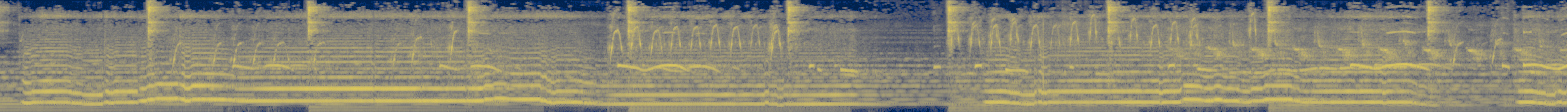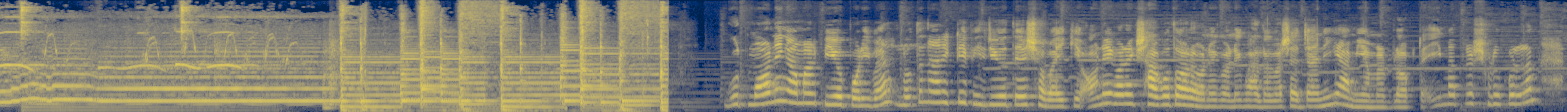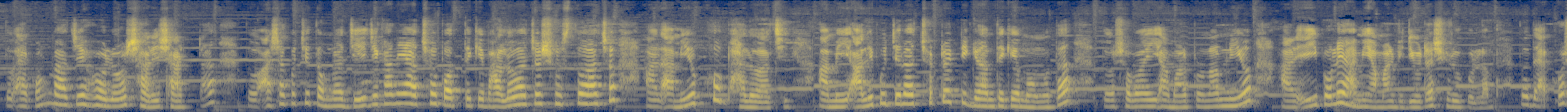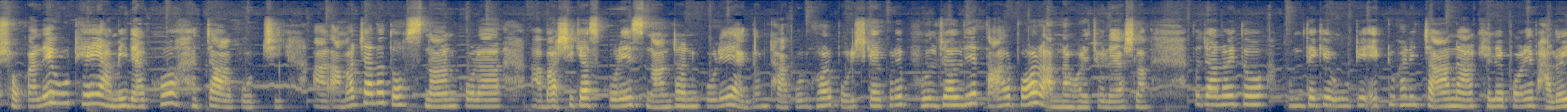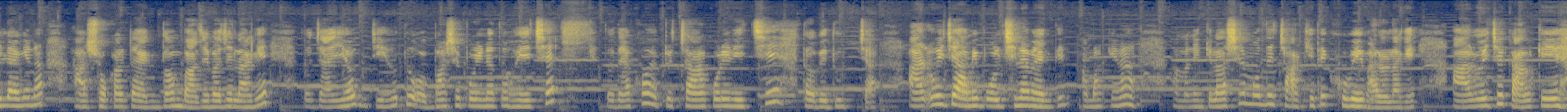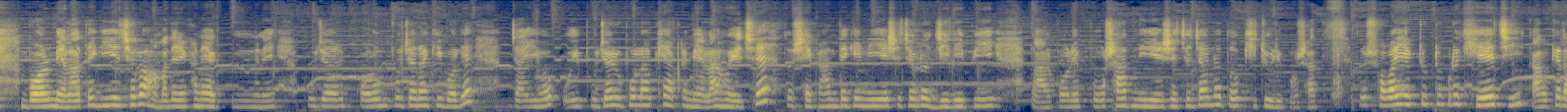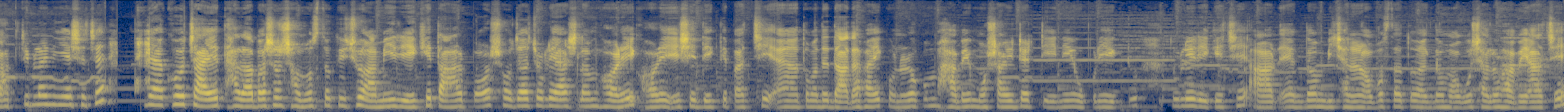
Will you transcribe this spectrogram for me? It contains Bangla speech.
Mm-hmm. মর্নিং আমার প্রিয় পরিবার। নতুন আরেকটি ভিডিওতে সবাইকে অনেক অনেক স্বাগত আর অনেক অনেক ভালোবাসা জানিয়ে আমি আমার ব্লগটা এইমাত্র শুরু করলাম। তো এখন বাজে হলো সাড়ে সাতটা। তো আশা করছি তোমরা যে যেখানে আছো, প্রত্যেকে ভালো আছো, সুস্থ আছো, আর আমিও খুব ভালো আছি। আমি আলিপুর জেলার ছোট্ট একটি গ্রাম থেকে মমতা। তো সবাই আমার প্রণাম নিও। আর এই বলে আমি আমার ভিডিওটা শুরু করলাম। তো দেখো, সকালে উঠে আমি দেখো চা করছি। আর আমার জানো তো, স্নান করা বাসি কাজ করে স্নান টান করে একদম ঠাকুর ঘর পরিষ্কার করে ফুল জল দিয়ে তারপর রান্নাঘরে চলে আসলাম। তো জানোই তো, ঘুম থেকে উঠে একটুখানি চা না খেলে পরে ভালোই লাগে না, আর সকালটা একদম বাজে বাজে লাগে। তো যাই হোক, যেহেতু অভ্যাসে পরিণত হয়েছে, তো দেখো একটু চা করে নিচ্ছে, তবে দুধ চা। আর ওই যে আমি বলছিলাম একদিন, আমাকে না মানে গ্লাসের মধ্যে চা খেতে খুবই ভালো লাগে। আর ওই যে কালকে বর মেলাতে গিয়েছিল, আমাদের এখানে এক মানে পূজার, করম পূজা না কি বলে যাই হোক ওই পূজার উপলক্ষে একটা মেলা হয়েছে। তো সেখান থেকে নিয়ে এসেছিল জিলিপি তারপরে প্রসাদ নিয়ে এসেছে জানো তো খিচুড়ি প্রসাদ। তো সবাই একটু একটু করে খেয়েছি কালকে রাত্রিবেলায় নিয়ে এসেছে। দেখো চায়ের থালা বাসন সমস্ত কিছু আমি রেখে তারপর সোজা চলে আসলাম ঘরে। ঘরে এসে দেখতে পাচ্ছি তোমাদের দাদা ভাই কোনোরকমভাবে মশারিটা টেনে উপরে একটু তুলে রেখেছে আর একদম বিছানার অবস্থা তো একদম অগোছালোভাবে আছে।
